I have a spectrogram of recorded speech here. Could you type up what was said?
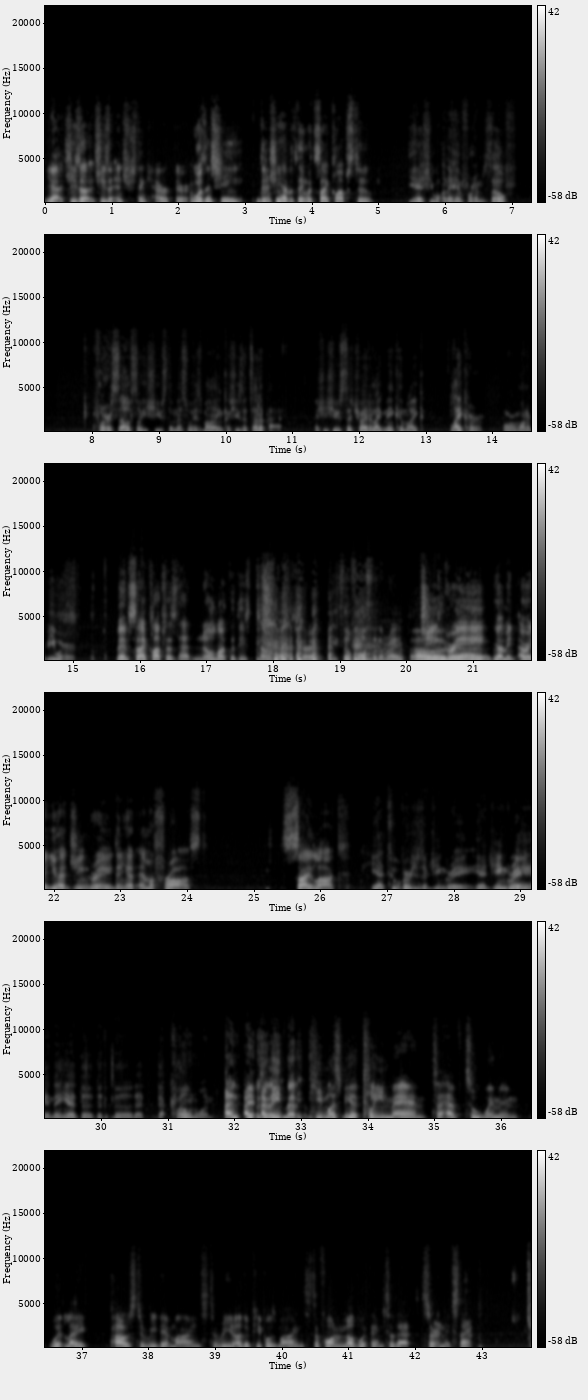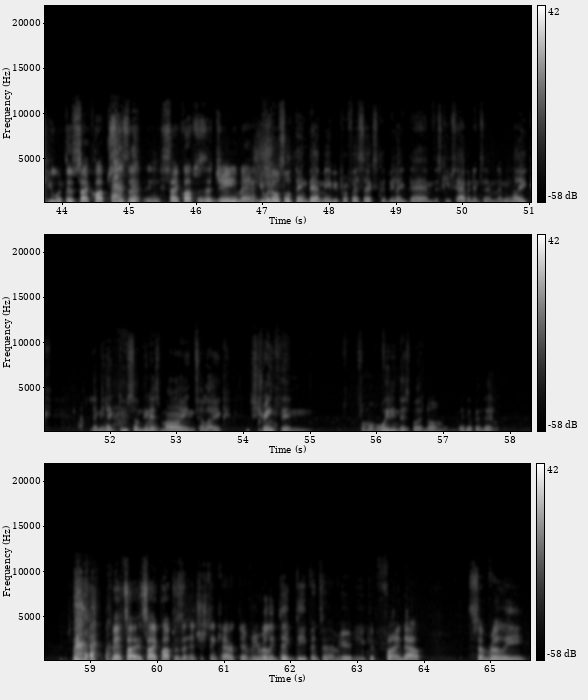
Yeah, she's a she's an interesting character. Wasn't she? Didn't she have a thing with Cyclops too? Yeah, she wanted him for himself, for herself. So she used to mess with his mind because she's a telepath, and she used to try to like make him like like her or want to be with her. Man, Cyclops has had no luck with these telepaths, right? He still falls for them, right? Oh, Jean Grey. God. Yeah, I mean, all right, you had Jean Grey, then you had Emma Frost, Psylocke. He had two versions of Jean Grey. He had Jean Grey, and then he had the the, the that that clone one. And I, Isn't I mean, met- he must be a clean man to have two women with like powers to read their minds, to read other people's minds, to fall in love with him to that certain extent. You would Dude, Cyclops is a Cyclops is a G man. you would also think that maybe Professor X could be like, damn, this keeps happening to him. Let me like, let me like do something in his mind to like strengthen from avoiding this. But no, medio pendejo. Man, Cy- Cyclops is an interesting character. If you really dig deep into him, you you could find out some really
